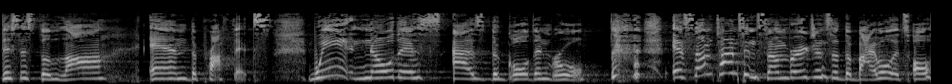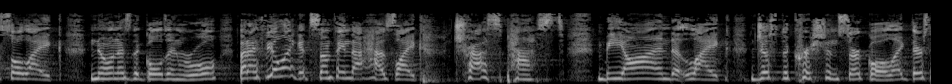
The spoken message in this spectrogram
This is the law and the prophets." We know this as the golden rule. it's sometimes in some versions of the Bible, it's also like known as the golden rule, but I feel like it's something that has like trespassed beyond like just the Christian circle. Like there's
